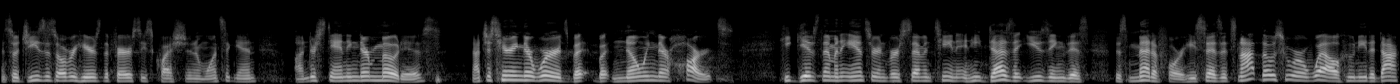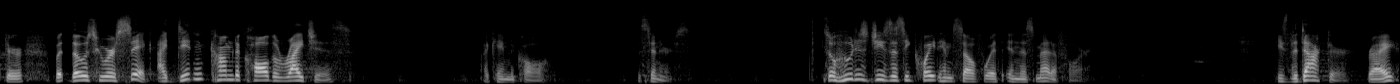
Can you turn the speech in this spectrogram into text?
And so Jesus overhears the Pharisees' question, and once again, understanding their motives, not just hearing their words, but, but knowing their hearts, he gives them an answer in verse 17, and he does it using this, this metaphor. He says, It's not those who are well who need a doctor, but those who are sick. I didn't come to call the righteous, I came to call the sinners. So, who does Jesus equate himself with in this metaphor? He's the doctor, right?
